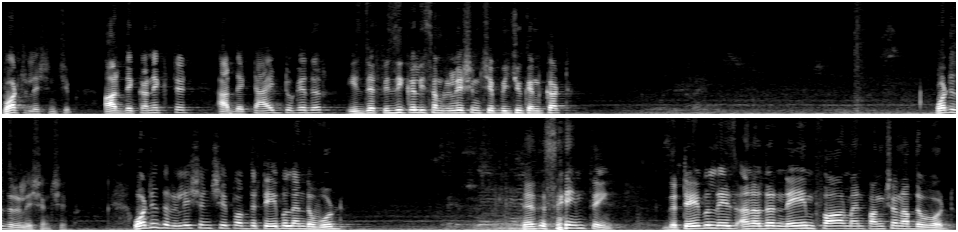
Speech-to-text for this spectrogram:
What relationship? Are they connected? Are they tied together? Is there physically some relationship which you can cut? What is the relationship? What is the relationship of the table and the wood? They're the same thing. The table is another name, form, and function of the wood.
